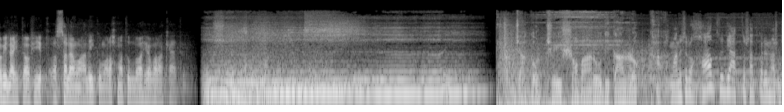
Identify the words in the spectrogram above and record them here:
আবিল্লাহি তৌফিক। আসসালামু আলাইকুম রহমতুল্লাহ বারাকাত যা করছে সবার অধিকার রক্ষা। মানুষের হক যদি আত্মসাত করে নষ্ট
